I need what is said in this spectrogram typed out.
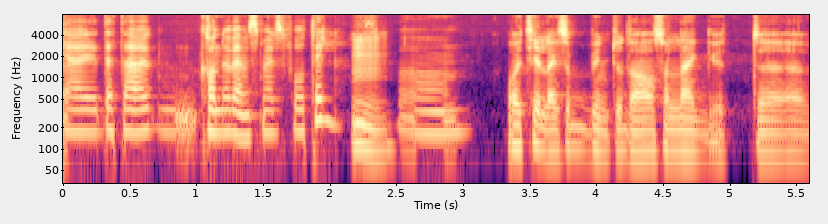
Jeg, dette er- kan jo hvem som helst få til. Og, Og i tillegg så begynte du da også å legge ut eh,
